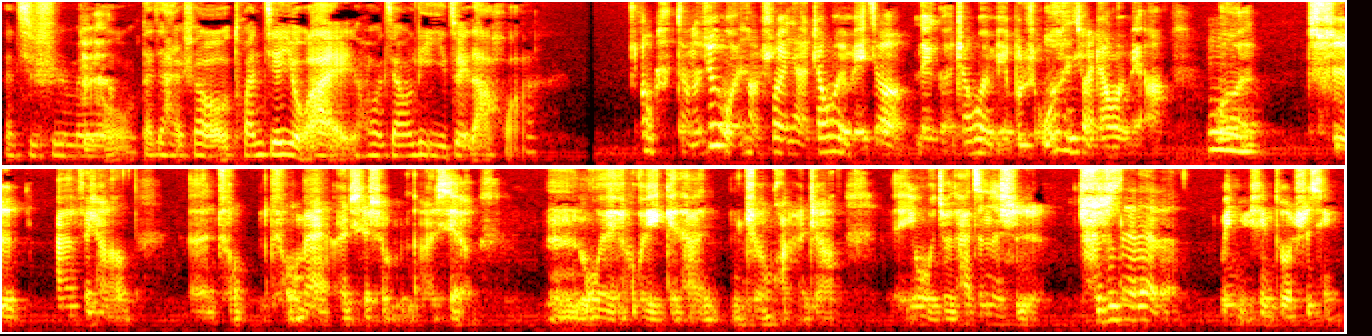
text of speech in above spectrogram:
但其实没有，大家还是要团结友爱，然后将利益最大化。哦，讲到这个，我想说一下张惠梅叫那个张惠梅，不是我很喜欢张惠梅啊，我嗯是她非常嗯崇崇拜，而且什么的，而且嗯，我也会给她捐款这样，因为我觉得她真的是实实在在的为女性做事情。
